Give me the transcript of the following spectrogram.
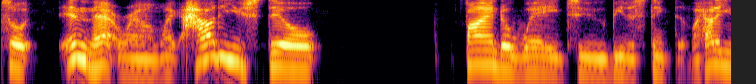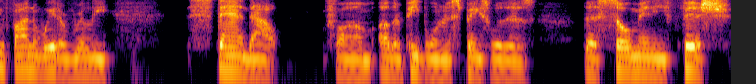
so in that realm, like how do you still find a way to be distinctive? Like how do you find a way to really stand out from other people in a space where there's there's so many fish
